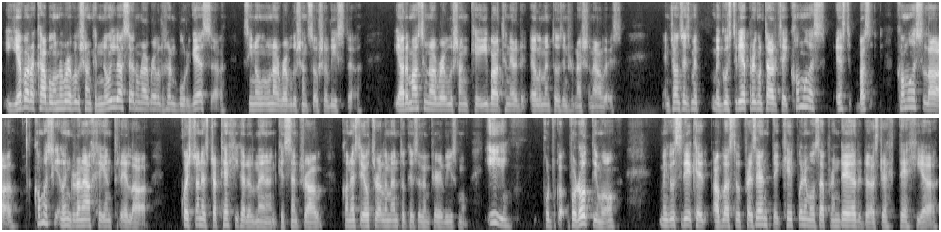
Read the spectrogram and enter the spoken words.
y llevar a cabo una revolución que no iba a ser una revolución burguesa, sino una revolución socialista. Y además una revolución que iba a tener elementos internacionales. Entonces, me, me gustaría preguntarte, ¿cómo es, es, cómo, es la, ¿cómo es el engranaje entre la cuestión estratégica del Lenin, que es central, con este otro elemento que es el imperialismo? Y, por, por último, me gustaría que hablas del presente. ¿Qué podemos aprender de la estrategia?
